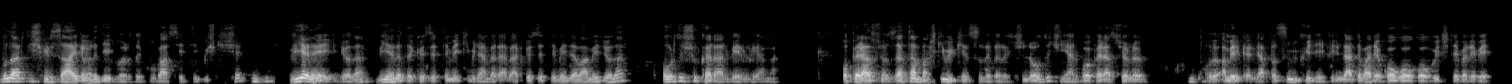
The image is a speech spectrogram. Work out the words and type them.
Bunlar hiçbirisi ayrımını değil bu arada bu bahsettiğim üç kişi. Viyana'ya gidiyorlar. Viyana'da gözetleme ekibiyle beraber gözetlemeye devam ediyorlar. Orada şu karar veriliyor ama. Operasyon zaten başka bir ülkenin sınırları içinde olduğu için yani bu operasyonu Amerika'nın yapması mümkün değil. Filmlerde var ya go go go işte böyle bir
